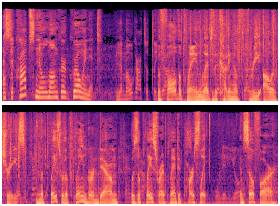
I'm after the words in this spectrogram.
as the crops no longer grow in it. The fall of the plane led to the cutting of three olive trees, and the place where the plane burned down was the place where I planted parsley. And so far,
